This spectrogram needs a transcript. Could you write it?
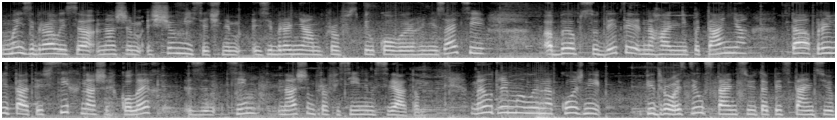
ми зібралися нашим щомісячним зібранням профспілкової організації аби обсудити нагальні питання та привітати всіх наших колег з цим нашим професійним святом. Ми отримали на кожний підрозділ, станцію та підстанцію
